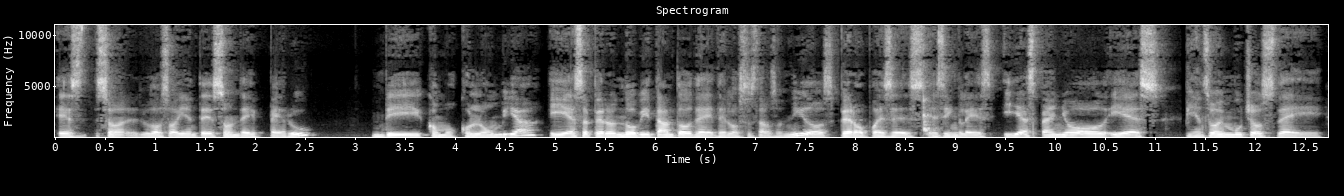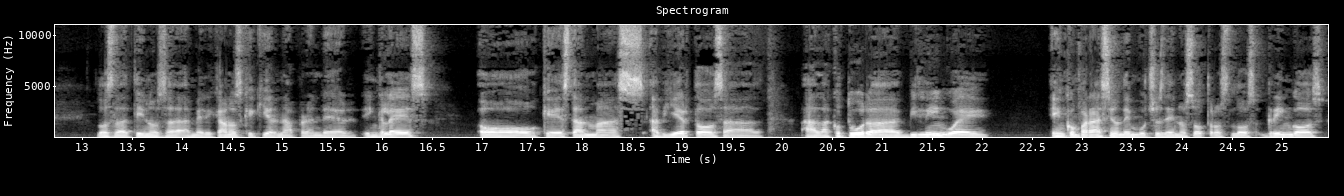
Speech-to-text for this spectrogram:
es, son, los oyentes son de Perú, vi como Colombia y eso, pero no vi tanto de, de los Estados Unidos, pero pues es, es inglés y español y es, pienso en muchos de los latinos americanos que quieren aprender inglés o que están más abiertos a, a la cultura bilingüe en comparación de muchos de nosotros los gringos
